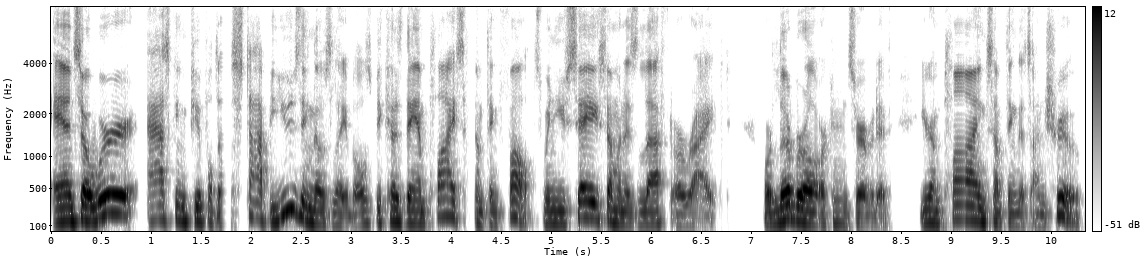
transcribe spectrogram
And so we're asking people to stop using those labels because they imply something false. When you say someone is left or right, or liberal or conservative, you're implying something that's untrue.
